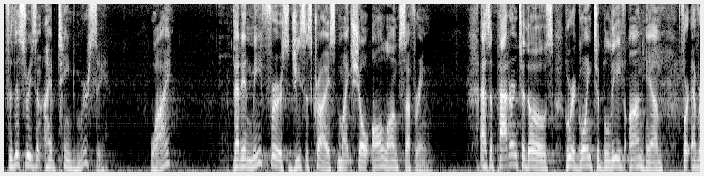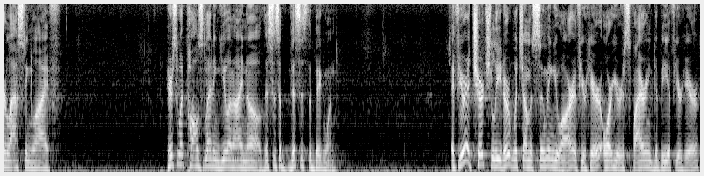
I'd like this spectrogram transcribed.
for this reason I obtained mercy. Why? That in me first Jesus Christ might show all long suffering as a pattern to those who are going to believe on him for everlasting life. Here's what Paul's letting you and I know. This is, a, this is the big one. If you're a church leader, which I'm assuming you are if you're here, or you're aspiring to be if you're here,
